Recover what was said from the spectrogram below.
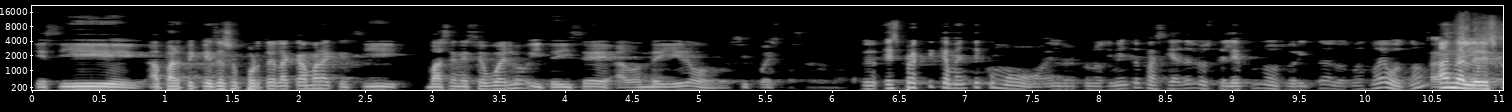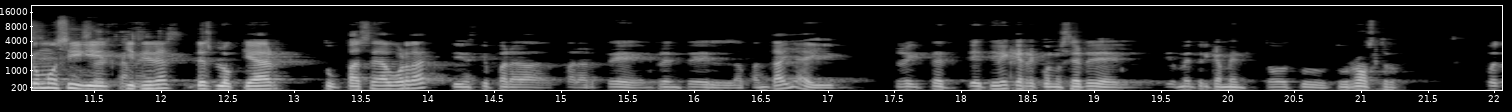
que sí, aparte que es de soporte de la cámara, que sí vas en ese vuelo y te dice a dónde ir o si puedes pasar o no. Es prácticamente como el reconocimiento facial de los teléfonos ahorita, los más nuevos, ¿no? Ándale, es como si quisieras desbloquear tu pase de abordar, tienes que para- pararte enfrente de la pantalla y re- te, te tiene que reconocer eh, biométricamente todo tu, tu rostro. Pues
